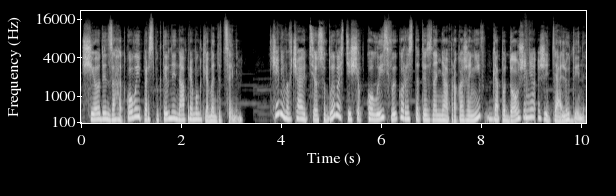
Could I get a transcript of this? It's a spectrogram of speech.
ще один загадковий перспективний напрямок для медицини. Вчені вивчають ці особливості, щоб колись використати знання про кажанів для подовження життя людини.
